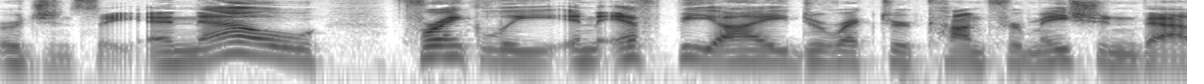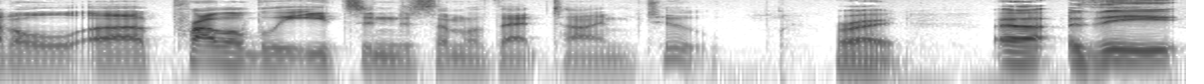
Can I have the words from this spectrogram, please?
urgency. And now, frankly, an FBI director confirmation battle uh, probably eats into some of that time too. Right. Uh, the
